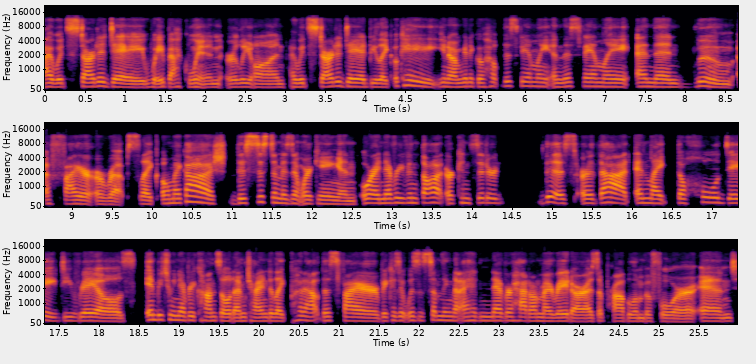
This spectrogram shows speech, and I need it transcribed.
I would start a day way back when, early on, I would start a day, I'd be like, okay, you know, I'm going to go help this family and this family. And then boom, a fire erupts like, oh my gosh, this system isn't working. And, or I never even thought or considered this or that and like the whole day derails in between every consult i'm trying to like put out this fire because it was something that i had never had on my radar as a problem before and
